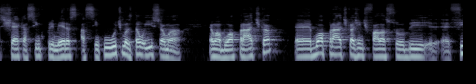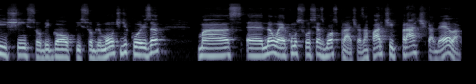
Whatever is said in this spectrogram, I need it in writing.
checa as cinco primeiras, as cinco últimas. Então, isso é uma, é uma boa prática. É, boa prática, a gente fala sobre é, phishing, sobre golpe, sobre um monte de coisa, mas é, não é como se fossem as boas práticas. A parte prática dela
